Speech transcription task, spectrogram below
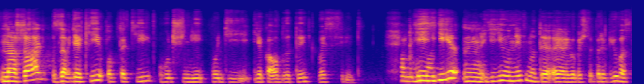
На жаль, завдяки от такій гучній події, яка облетить весь світ. Її, її уникнути, е, вибачте, переб'ю вас,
